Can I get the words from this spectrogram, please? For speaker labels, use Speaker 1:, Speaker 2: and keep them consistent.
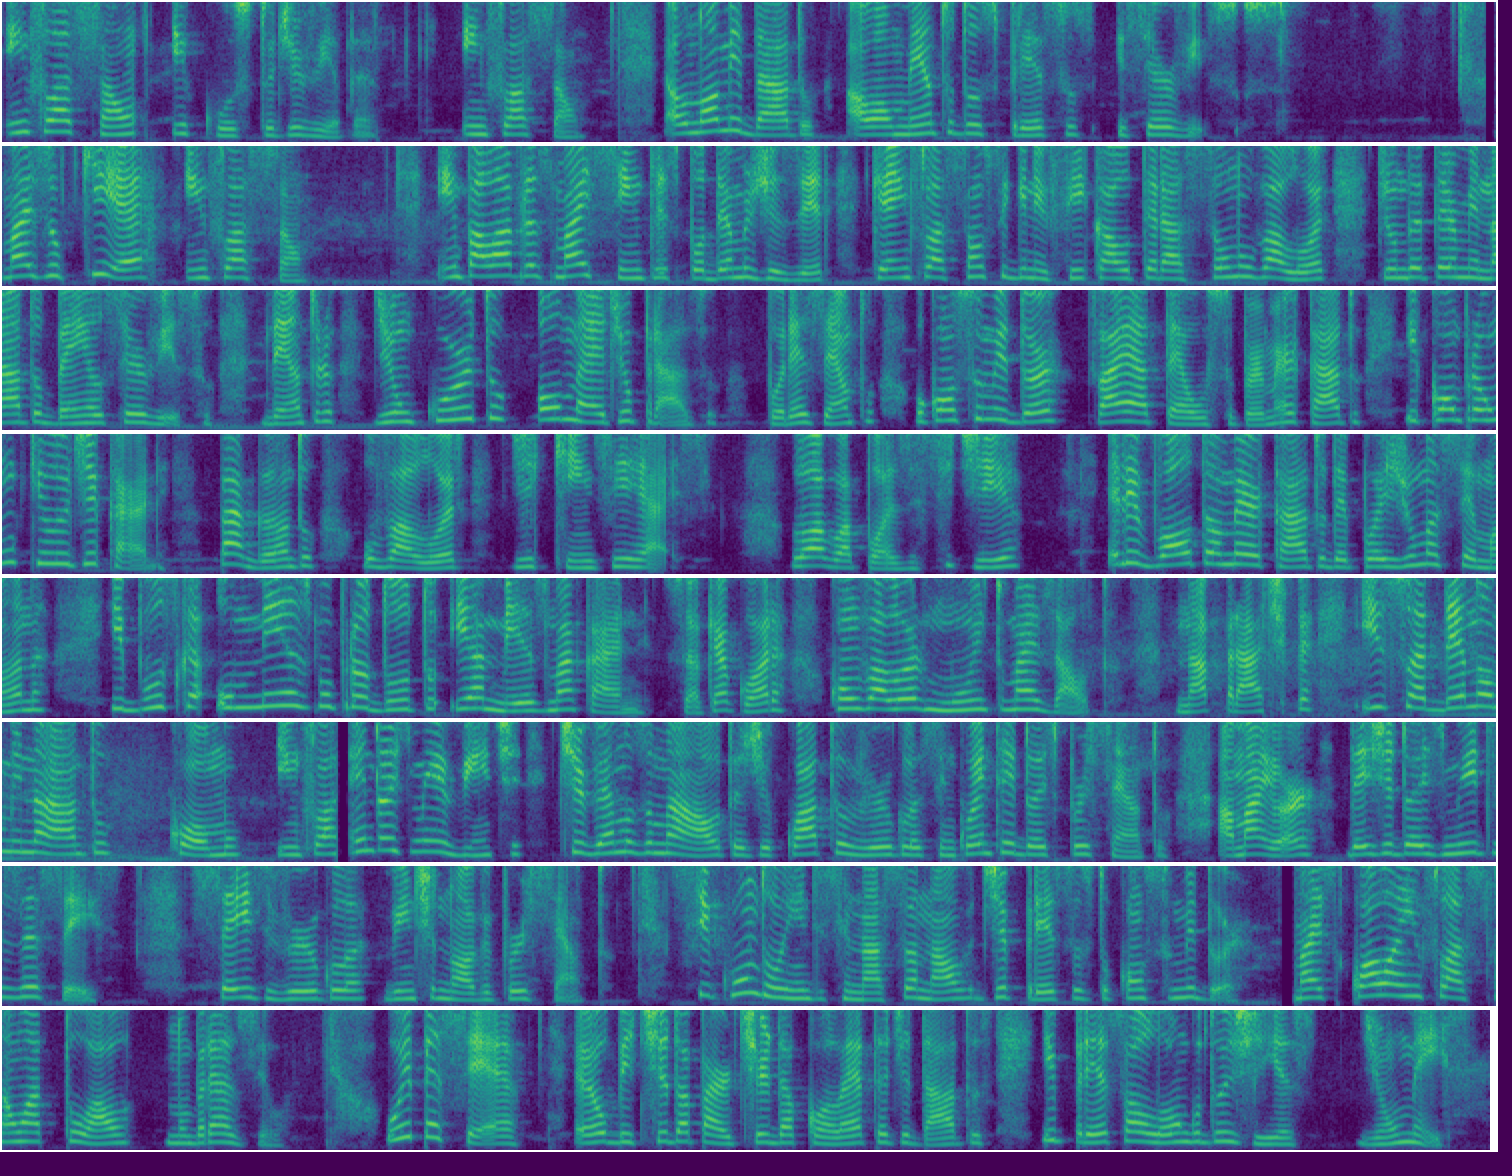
Speaker 1: Inflação e custo de vida. Inflação é o nome dado ao aumento dos preços e serviços. Mas o que é inflação? Em palavras mais simples, podemos dizer que a inflação significa a alteração no valor de um determinado bem ou serviço, dentro de um curto ou médio prazo. Por exemplo, o consumidor vai até o supermercado e compra um quilo de carne, pagando o valor de 15 reais. Logo após esse dia, ele volta ao mercado depois de uma semana e busca o mesmo produto e a mesma carne, só que agora com um valor muito mais alto. Na prática, isso é denominado como Em 2020, tivemos uma alta de 4,52%, a maior desde 2016, 6,29%, segundo o Índice Nacional de Preços do Consumidor. Mas qual a inflação atual no Brasil? O IPCE é obtido a partir da coleta de dados e preço ao longo dos dias de um mês.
